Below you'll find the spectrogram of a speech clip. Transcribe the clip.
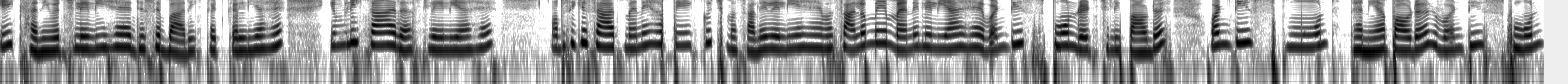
एक हरी मिर्च ले ली है जिसे बारीक कट कर लिया है। इमली का रस ले लिया है और इसी के साथ मैंने यहाँ पे कुछ मसाले ले लिए हैं। मसालों में मैंने ले लिया है one teaspoon red chili powder, one teaspoon धनिया पाउडर, वन टीस्पून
